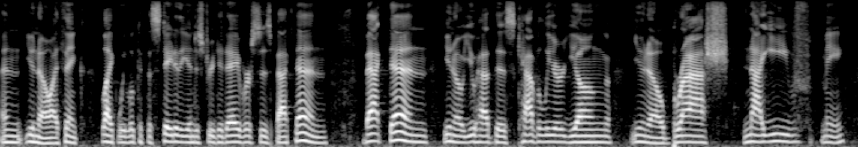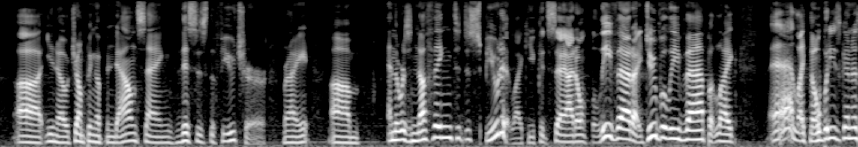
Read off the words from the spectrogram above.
And, you know, I think like we look at the state of the industry today versus back then. Back then, you know, you had this cavalier, young, you know, brash, naive me, uh, you know, jumping up and down saying, this is the future, right? Um, and there was nothing to dispute it. Like you could say, I don't believe that, I do believe that, but like, eh, like nobody's gonna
